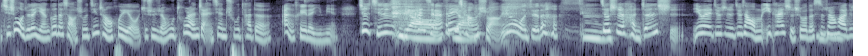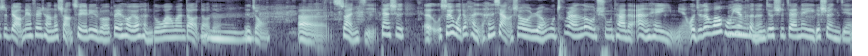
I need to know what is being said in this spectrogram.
其实我觉得严歌的小说经常会有，就是人物突然展现出他的暗黑的一面，就是其实 看起来非常爽，因为我觉得，嗯，就是很真实，因为就是就像我们一开始说的，四川话就是表面非常的爽脆利落，背后有很多弯弯道道的那种呃算计，但是呃，所以我就很很享受人物突然露出他的暗黑一面，我觉得汪红艳可能就是在那一个瞬间。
